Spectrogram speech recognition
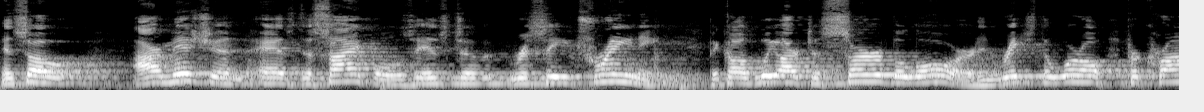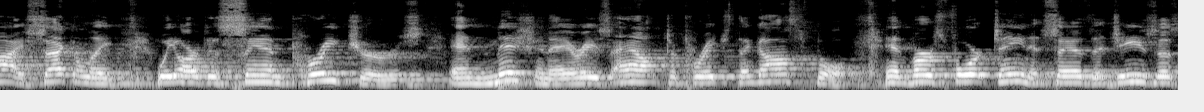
And so our mission as disciples is to receive training because we are to serve the Lord and reach the world for Christ. Secondly, we are to send preachers and missionaries out to preach the gospel. In verse 14, it says that Jesus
